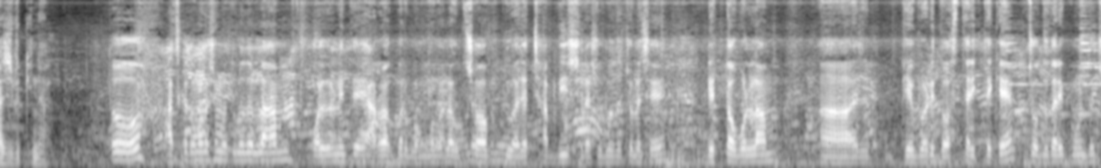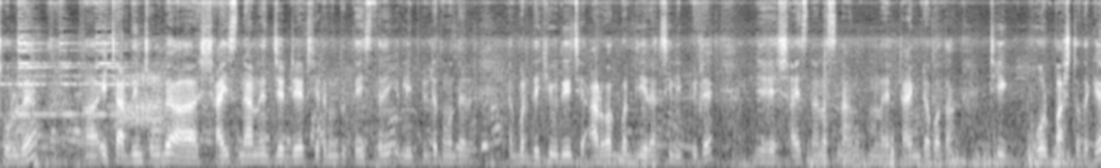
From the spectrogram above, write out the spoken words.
আসবে কি না তো আজকে তোমাদের সঙ্গে তুলে ধরলাম কল্যাণীতে আরও একবার বঙ্গমেলা উৎসব দু হাজার ছাব্বিশ, সেটা শুরু হতে চলেছে। ডেটটাও বললাম ফেব্রুয়ারি দশ তারিখ থেকে চোদ্দ তারিখ পর্যন্ত চলবে। এই চার দিন চলবে, আর সাই স্নানের যে ডেট, সেটা কিন্তু তেইশ তারিখ। লিপলিটে তোমাদের একবার দেখিয়েও দিয়েছি, আরও একবার দিয়ে রাখছি লিপলিটে যে সাই স্নানের স্নান মানে টাইমটা কথা। ঠিক ভোর পাঁচটা থেকে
